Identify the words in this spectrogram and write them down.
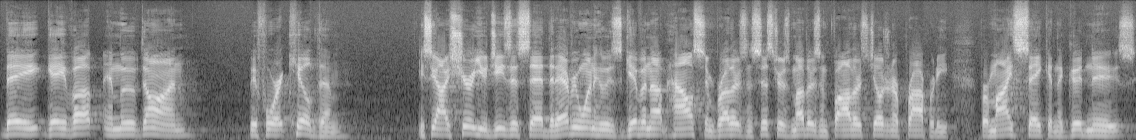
they gave up and moved on before it killed them. You see, I assure you, Jesus said that everyone who has given up house and brothers and sisters, mothers and fathers, children, or property for my sake and the good news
